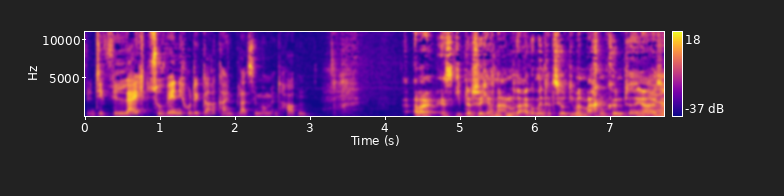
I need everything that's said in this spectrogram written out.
die vielleicht zu wenig oder gar keinen Platz im Moment haben. Aber es gibt natürlich auch eine andere Argumentation, die man machen könnte. Ja? ja? Also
